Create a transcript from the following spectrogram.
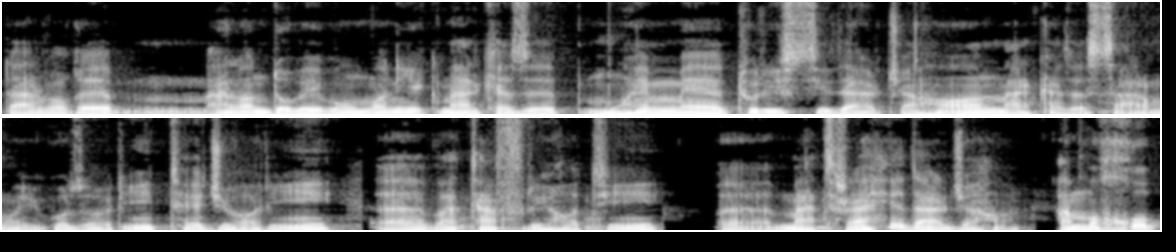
در واقع الان دوبی به عنوان یک مرکز مهم توریستی در جهان مرکز سرمایه گذاری تجاری و تفریحاتی. مطرحه در جهان. اما خب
